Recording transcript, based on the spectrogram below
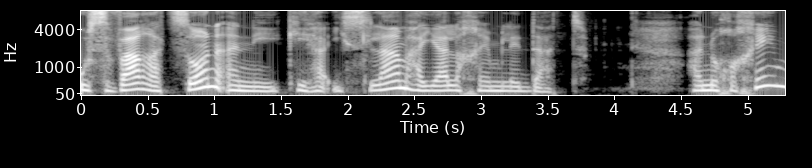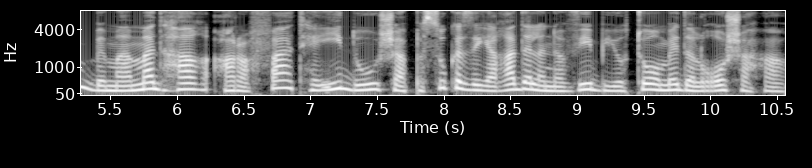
ושבע רצון אני, כי האסלאם היה לכם לדת. הנוכחים במעמד הר ערפאת העידו שהפסוק הזה ירד על הנביא בהיותו עומד על ראש ההר.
